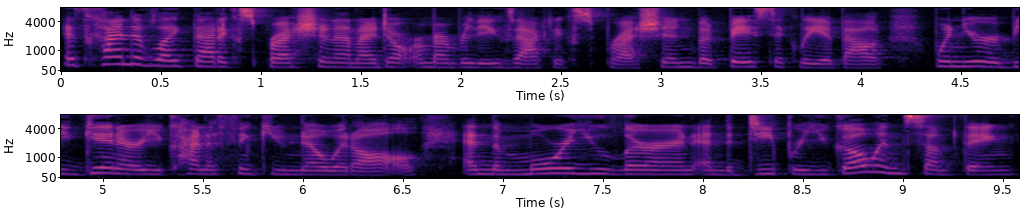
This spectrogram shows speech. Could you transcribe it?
It's kind of like that expression, and I don't remember the exact expression, but basically about when you're a beginner, you kind of think you know it all. And the more you learn and the deeper you go in something,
